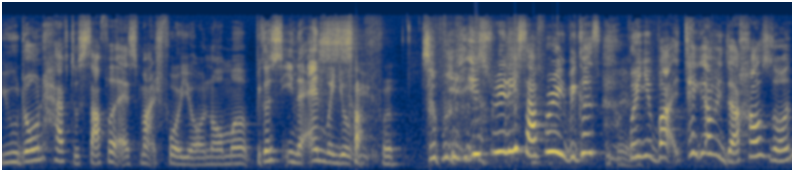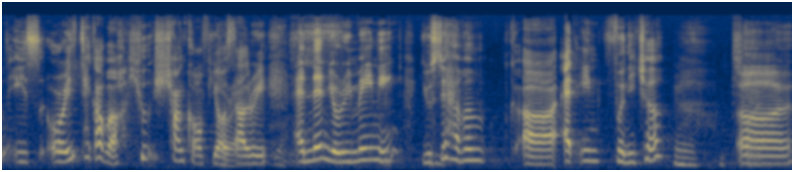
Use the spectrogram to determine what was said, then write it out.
you don't have to suffer as much for your normal because in the end when you Suffer. it's really suffering because when you buy take up in the house loan, it's already take up a huge chunk of your Correct. salary, and then your remaining, you still haven't uh, add in furniture, uh,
